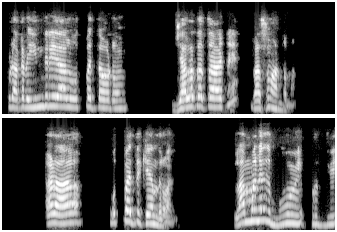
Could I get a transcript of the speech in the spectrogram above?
ఇప్పుడు అక్కడ ఇంద్రియాలు ఉత్పత్తి అవటం జలతత్వ అంటే రసం అంటాం ఆడ అక్కడ ఉత్పత్తి కేంద్రం అది. లమ్ అనేది భూమి పృథ్వీ.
